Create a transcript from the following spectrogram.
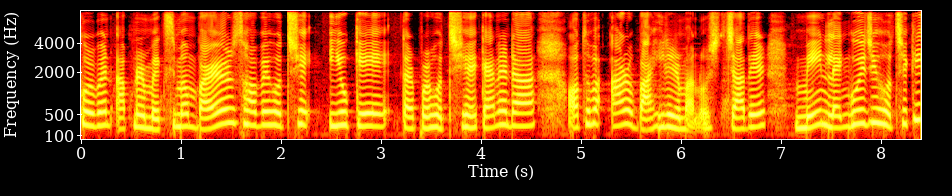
করবেন, আপনার ম্যাক্সিমাম বায়ার্স হবে হচ্ছে ইউকে তারপর হচ্ছে ক্যানাডা অথবা আরও বাহিরের মানুষ, যাদের মেইন ল্যাঙ্গুয়েজই হচ্ছে কি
